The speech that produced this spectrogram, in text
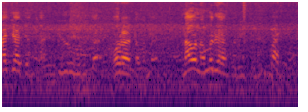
ರಾಜ್ಯಾದ್ಯಂತ ಇದ್ರ ವಿರುದ್ಧ ಹೋರಾಟವನ್ನು ನಾವು ನಮ್ಮದೇ ಆದ ರೀತಿಯಲ್ಲಿ ಮಾಡ್ತೇವೆ.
